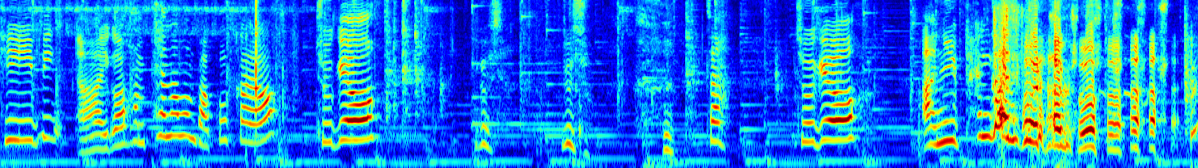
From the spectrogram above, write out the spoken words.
티빙 아 이거 한 펜 한번 바꿀까요? 조교 이거 줘, 이거 줘. 자 조교 아니 펜 가져오라고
